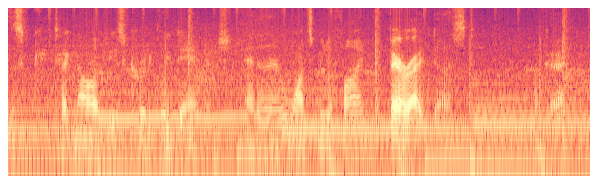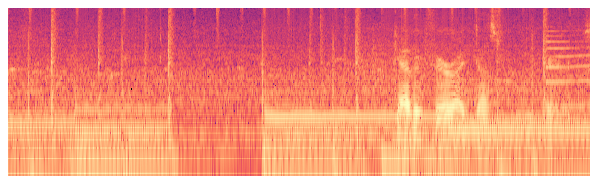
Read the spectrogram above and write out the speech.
This technology is critically damaged, and then it wants me to find ferrite dust. Okay. Gather ferrite dust from repairs.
